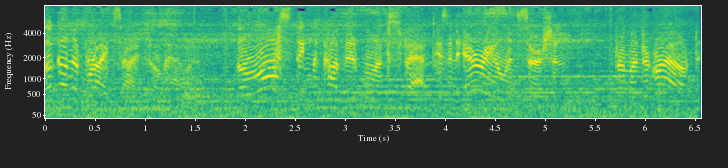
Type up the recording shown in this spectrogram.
Look on the bright side, Foehammer. The last thing the Covenant will expect is an aerial insertion from underground.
